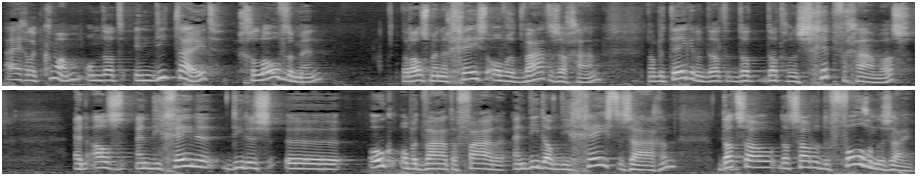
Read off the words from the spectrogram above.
eigenlijk kwam omdat in die tijd geloofde men dat als men een geest over het water zag gaan, dan betekende dat dat, dat er een schip vergaan was. En, als, en diegene die dus eh, ook op het water varen en die dan die geest zagen, dat, zou, dat zouden de volgende zijn.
